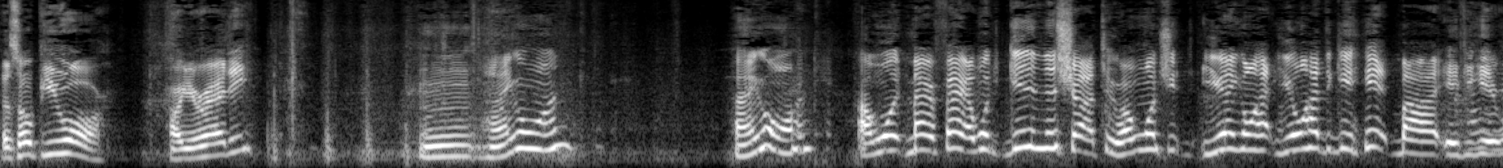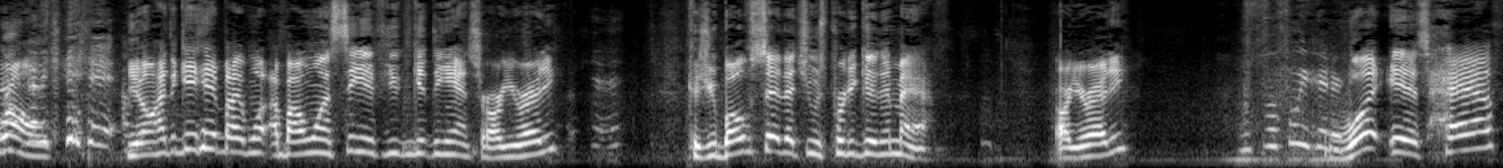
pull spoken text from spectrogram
Let's hope you are. Are you ready? Mm, hang on. Hang on. I want. Matter of fact, I want you to get in this shot too. I want you. You ain't gonna. You don't have to get hit by if you get I'm not wrong. get. You don't have to get hit by one. Want to see if you can get the answer. Are you ready? Okay. Because you both said that you was pretty good in math. Are you ready? Before you hit her. What is half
